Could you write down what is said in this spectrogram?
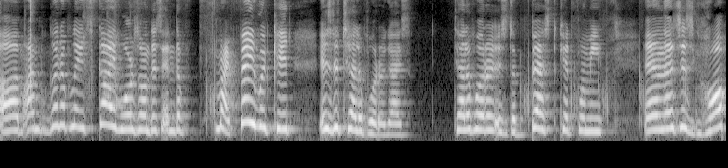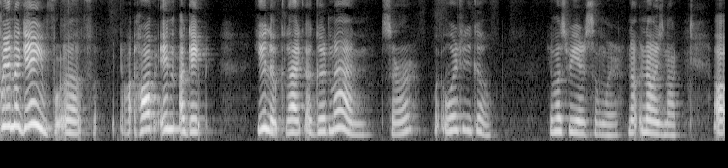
Um, I'm gonna play Sky Wars on this and the, my favorite kid is the teleporter guys. Teleporter is the best kit for me. And let's just hop in a game. For, uh, for, hop in a game. You look like a good man, sir. Where, where did he go? He must be here somewhere. No, no, he's not. Uh,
